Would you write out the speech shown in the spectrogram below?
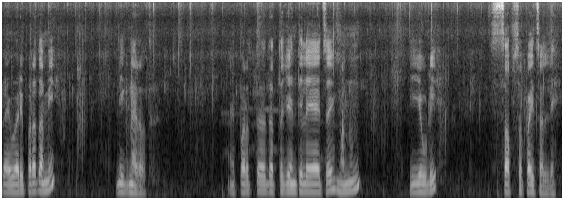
रविवारी परत आम्ही निघणार आहोत. आणि परत दत्त जयंतीला यायचं आहे म्हणून ही एवढी साफसफाई चालली आहे.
